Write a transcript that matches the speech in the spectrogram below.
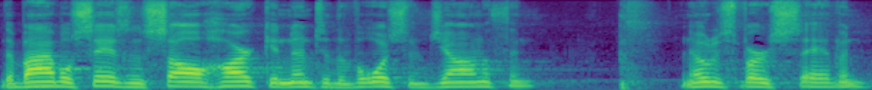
the Bible says, and Saul hearkened unto the voice of Jonathan. Notice verse seven.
